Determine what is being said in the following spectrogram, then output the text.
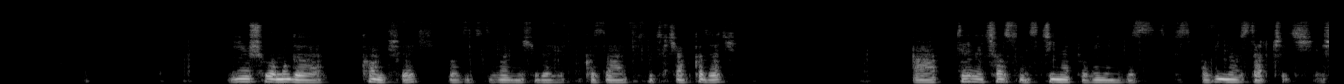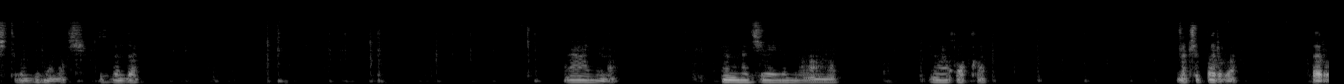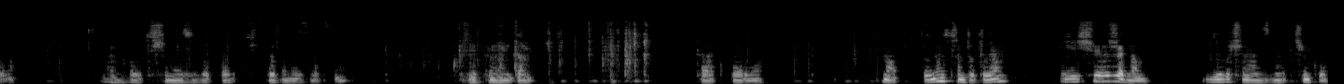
I już chyba mogę kończyć, bo zdecydowanie mi się wydaje, że już pokazałem wszystko, co chciałem pokazać. A tyle czasu na screenę powinien wys powinno wystarczyć. Jeszcze demona się pozbędę. A, nie ma. Mam nadzieję na na oko. Znaczy perłę. Perła. Bo to się nazywa per... perła nazywa, co nie? Pamiętam. Tak, perła. No, to z mojej strony to tyle. I się żegnam. Zobaczymy w następnym odcinku.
